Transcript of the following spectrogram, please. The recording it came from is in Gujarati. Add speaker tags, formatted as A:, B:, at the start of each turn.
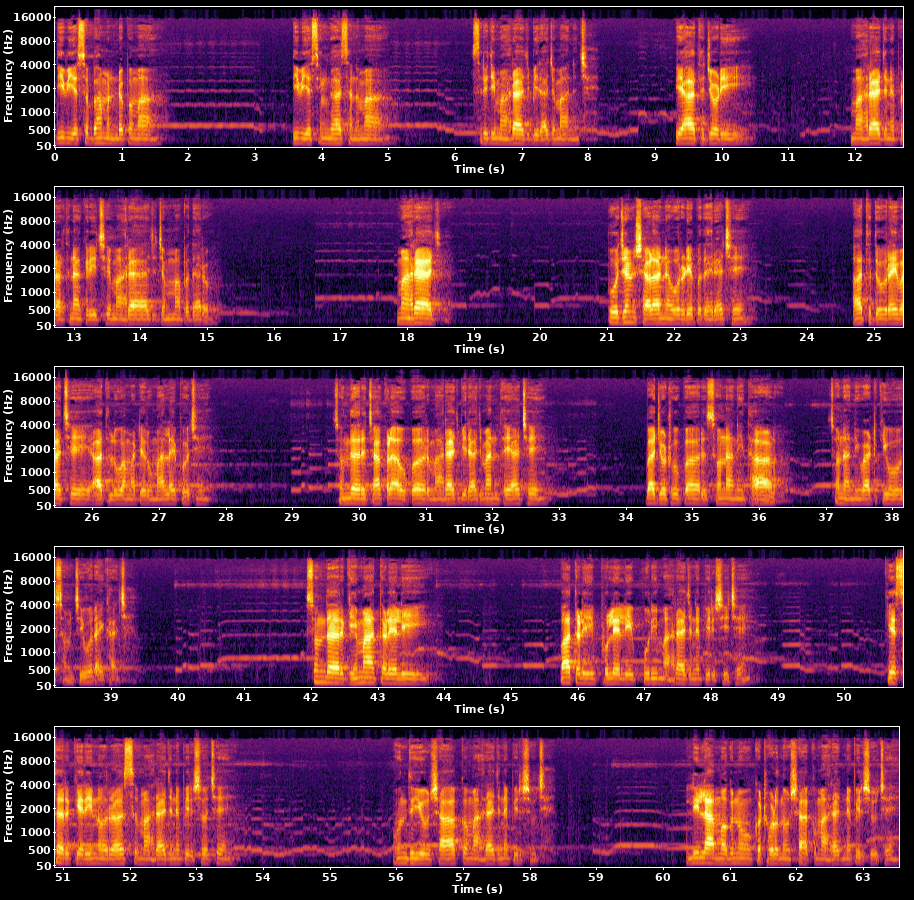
A: દિવ્ય સભા મંડપમાં, દિવ્ય સિંહાસનમાં શ્રીજી મહારાજ બિરાજમાન છે. બે હાથ જોડી મહારાજને પ્રાર્થના કરી છે, મહારાજ, જમવા પધારો. મહારાજ ભોજન શાળાના ઓરડે પધાર્યા છે. હાથ ધોવરાવ્યા છે, હાથ લુવા માટે રૂમાલ આપ્યો છે. સુંદર ચાકડા ઉપર મહારાજ બિરાજમાન થયા છે. બાજોઠ ઉપર સોનાની થાળ, સોનાની વાટકીઓ સમચીઓ રાખ્યા છે. સુંદર ઘીમાં તળેલી, પાતળી ફૂલેલી પૂરી મહારાજને પીરસી છે. કેસર કેરીનો રસ મહારાજને પીરસ્યો છે. ઊંધિયું શાક મહારાજને પીરસ્યું છે. લીલા મગનું કઠોળનું શાક મહારાજને પીરસ્યું છે.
